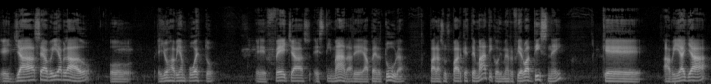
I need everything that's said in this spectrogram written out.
eh, ya se había hablado o ellos habían puesto eh, fechas estimadas de apertura para sus parques temáticos y me refiero a Disney que había ya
